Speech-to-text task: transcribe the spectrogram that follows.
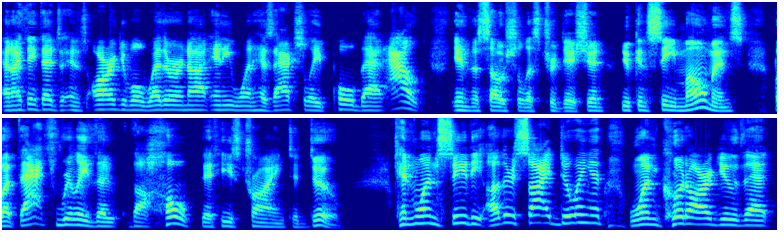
And I think that it's arguable whether or not anyone has actually pulled that out in the socialist tradition. You can see moments, but that's really the, the hope that he's trying to do. Can one see the other side doing it? One could argue that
